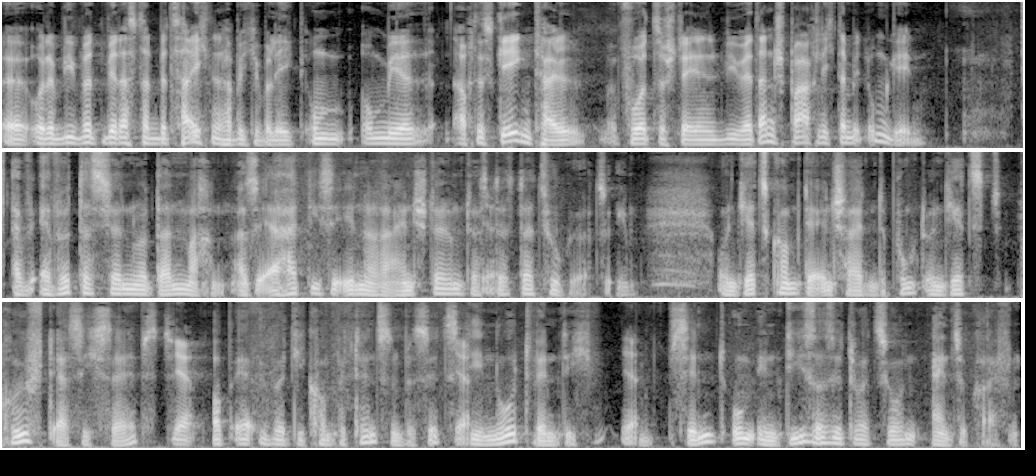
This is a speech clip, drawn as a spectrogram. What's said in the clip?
Äh, oder wie würden wir das dann bezeichnen, habe ich überlegt, um, um mir auch das Gegenteil vorzustellen, wie wir dann sprachlich damit umgehen. Er, er, wird das ja nur dann machen. Also er hat diese innere Einstellung, dass ja. das dazugehört zu ihm. Und jetzt kommt der entscheidende Punkt und jetzt prüft er sich selbst, ja. ob er über die Kompetenzen besitzt, ja. die notwendig sind, um in dieser Situation einzugreifen.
